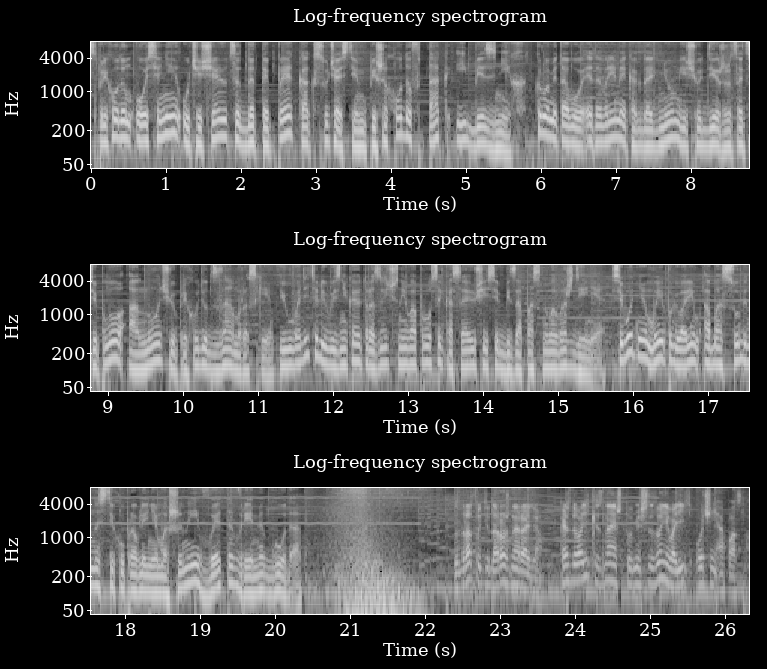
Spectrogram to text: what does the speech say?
С приходом осени учащаются ДТП как с участием пешеходов, так и без них. Кроме того, это время, когда днем еще держится тепло, а ночью приходят заморозки, и у водителей возникают различные вопросы, касающиеся безопасного вождения. Сегодня мы поговорим об особенностях управления машиной в это время года. Здравствуйте, Дорожное радио. Каждый водитель знает, что в межсезонье водить очень опасно.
